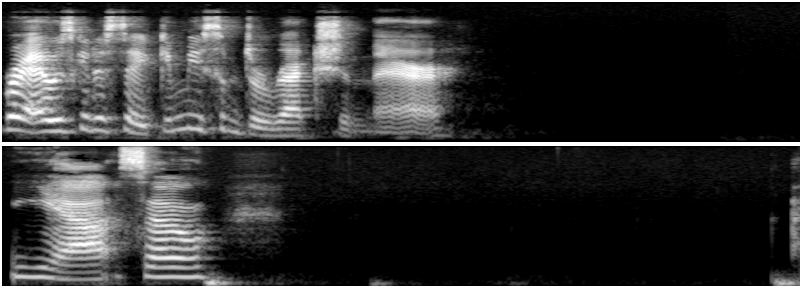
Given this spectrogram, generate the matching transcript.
right? I was gonna say, give me some direction there. Yeah, so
